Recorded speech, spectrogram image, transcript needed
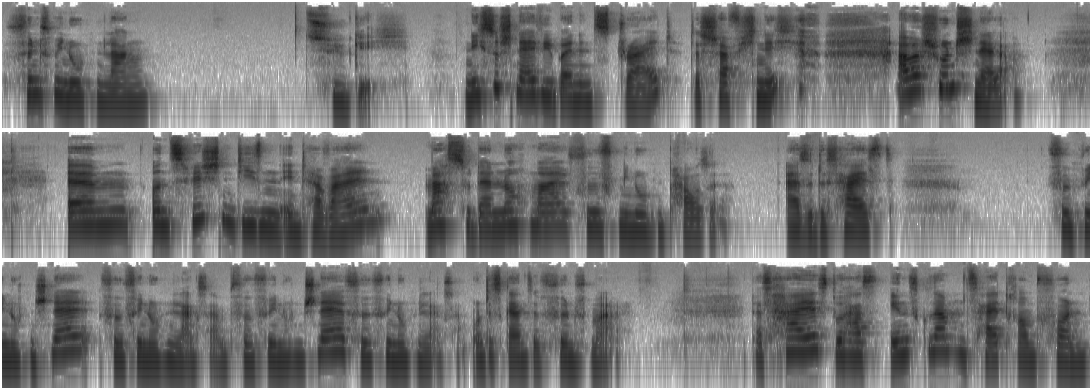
fünf Minuten lang zügig. Nicht so schnell wie bei einem Stride, das schaffe ich nicht, aber schon schneller. Ähm, und zwischen diesen Intervallen machst du dann nochmal fünf Minuten Pause. Also das heißt, fünf Minuten schnell, fünf Minuten langsam, fünf Minuten schnell, fünf Minuten langsam und das Ganze fünfmal. Das heißt, du hast insgesamt einen Zeitraum von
